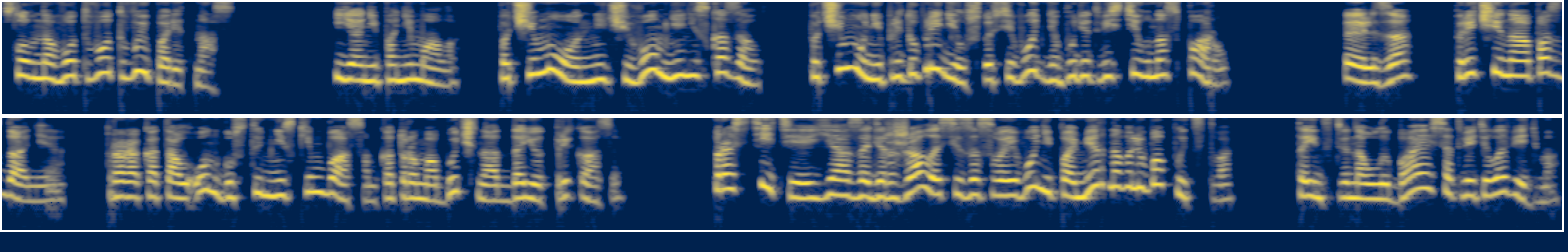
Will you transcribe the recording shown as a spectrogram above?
словно вот-вот выпарит нас. Я не понимала, почему он ничего мне не сказал, почему не предупредил, что сегодня будет вести у нас пару. «Эльза, причина опоздания», – пророкотал он густым низким басом, которым обычно отдает приказы. «Простите, я задержалась из-за своего непомерного любопытства», таинственно улыбаясь, ответила ведьма.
